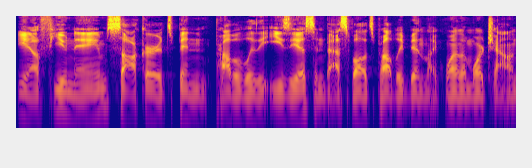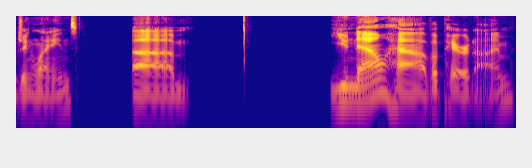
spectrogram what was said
you know, a few names. Soccer, it's been probably the easiest. In basketball, it's probably been like one of the more challenging lanes. Um, you now have a paradigm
